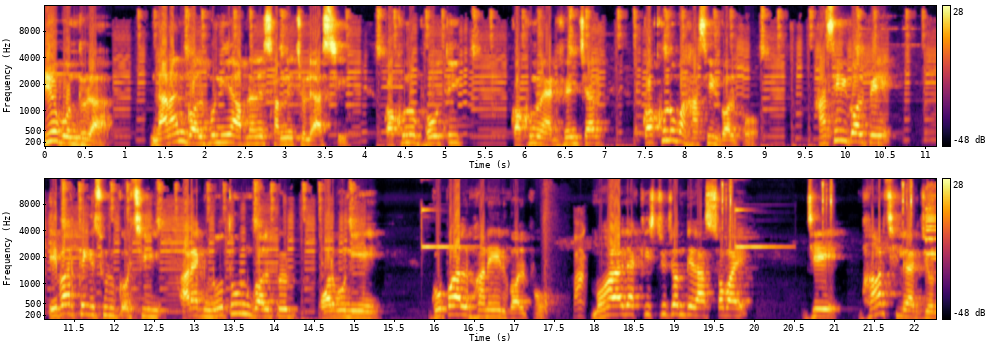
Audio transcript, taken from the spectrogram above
প্রিয় বন্ধুরা, নানান গল্প নিয়ে আপনাদের সামনে চলে আসছি। কখনো ভৌতিক, কখনো অ্যাডভেঞ্চার, কখনো বা হাসির গল্প। হাসির গল্পে এবার থেকে শুরু করছি আর এক নতুন গল্পের পর্ব নিয়ে গোপাল ভাঁড়ের গল্প। মহারাজা কৃষ্ণচন্দ্রের রাজসভায় যে ভাঁড় ছিল একজন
